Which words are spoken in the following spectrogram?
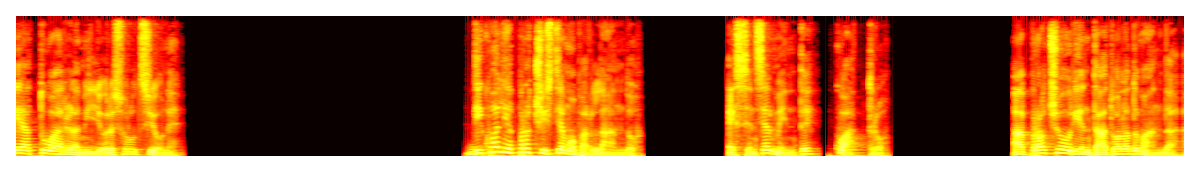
e attuare la migliore soluzione. Di quali approcci stiamo parlando? Essenzialmente quattro. Approccio orientato alla domanda.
